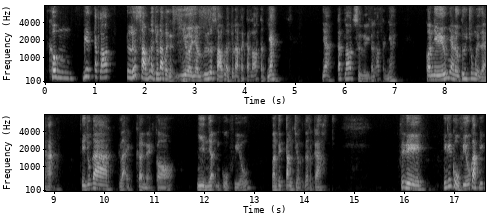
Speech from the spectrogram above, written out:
không biết cắt lót. Cái lướt sóng là chúng ta phải nhờ nhà đầu tư lướt sóng là chúng ta phải cắt lót thật nhanh. Nha, cắt lót, xử lý cắt lót thật nhanh. Còn nếu nhà đầu tư chung về dài hạn thì chúng ta lại cần phải có nhìn nhận cổ phiếu mang tính tăng trưởng rất là cao. Thế thì những cái cổ phiếu gặp những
